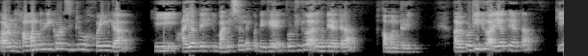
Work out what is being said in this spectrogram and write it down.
কাৰণ সামান্তৰিকৰ যিটো সংজ্ঞা সি আয়তে সেইটো মানি চলে গতিকে প্ৰতিটো আয়তে এটা সামান্তৰিক। আৰু প্ৰতিটো আয়তে এটা কি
